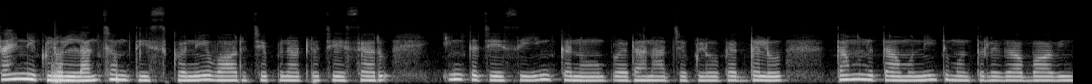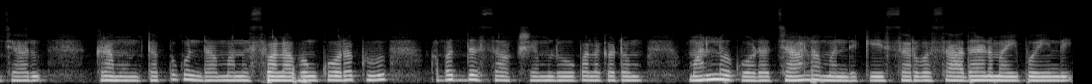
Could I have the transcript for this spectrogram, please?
సైనికులు లంచం తీసుకొని వారు చెప్పినట్లు చేశారు. ఇంత చేసి ఇంకను ప్రధానార్చకులు పెద్దలు తమను తాము నీతిమంతులుగా భావించారు. క్రమం తప్పకుండా మన స్వలాభం కొరకు అబద్ధ సాక్ష్యములు పలకటం మనలో కూడా చాలామందికి సర్వసాధారణమైపోయింది.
